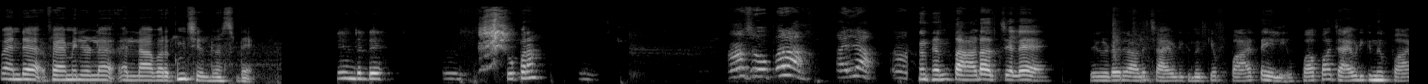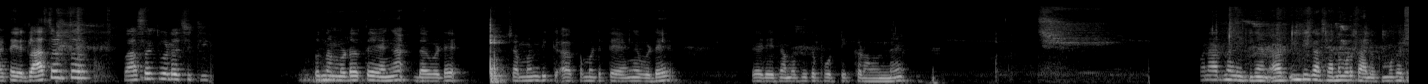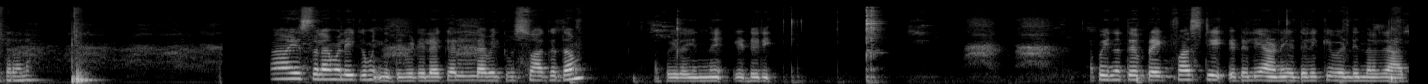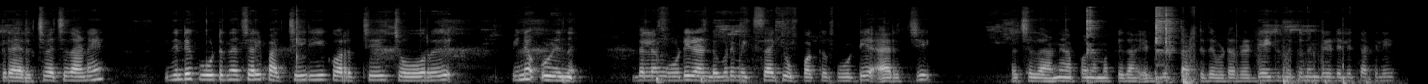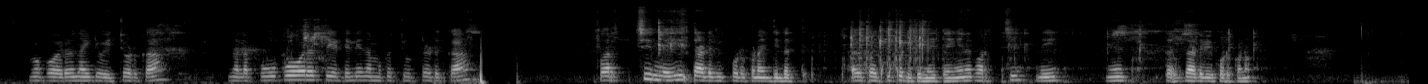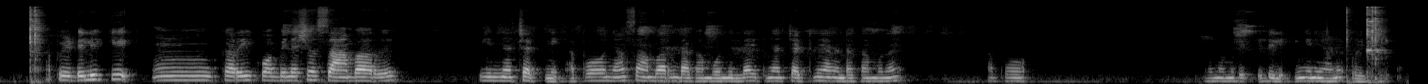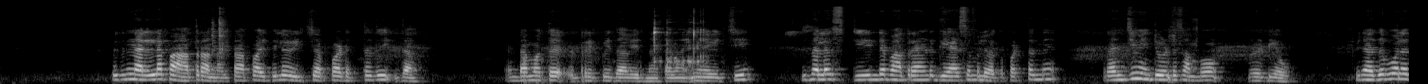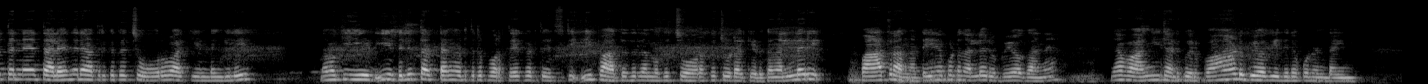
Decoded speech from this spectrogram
ഇപ്പം എന്റെ ഫാമിലിയുള്ള എല്ലാവർക്കും ചിൽഡ്രൻസ് ഡേ എന്തുണ്ട്? സൂപ്പറാ? ആ സൂപ്പറാ. അല്ല ആ. താടറച്ചല്ലേ ഇവിടെ ഒരാൾ ചായ പിടിക്കുന്ന നോക്കിയ പാട്ടയിൽ ഉപ്പാപ്പ ചായ കുടിക്കുന്നു പാട്ടയിൽ ഗ്ലാസ് എടുത്തു? ഗ്ലാസ് ഒക്കെ ഇവിടെ വെച്ചിട്ട്. അപ്പം നമ്മുടെ തേങ്ങ ഇതവിടെ ചമ്മന്തി ആക്കാൻ വേണ്ടി തേങ്ങ ഇവിടെ റെഡി നമുക്കിത് പൊട്ടിക്കണം ഒന്ന്. ഓനാടുന്ന നിൽക്കുന്ന ഇന്ത്യ കാശാണ് നമ്മൾ താലൂക്ക്. നമുക്ക് എടുത്തരാലോ ഹായ് അസ്സാം വലൈക്കും ഇന്നത്തെ വീഡിയോയിലേക്ക് എല്ലാവർക്കും സ്വാഗതം. അപ്പോൾ ഇതാ ഇന്ന് ഇഡലി. അപ്പോൾ ഇന്നത്തെ ബ്രേക്ക്ഫാസ്റ്റ് ഇഡലിയാണ്. ഇഡലിക്ക് വേണ്ടി ഇന്നലെ രാത്രി അരച്ച് വെച്ചതാണ്. ഇതിന്റെ കൂട്ടെന്ന് വെച്ചാൽ പച്ചരി കുറച്ച് ചോറ് പിന്നെ ഉഴുന്ന്. ഇതെല്ലാം കൂടി രണ്ടും കൂടി മിക്സാക്കി ഉപ്പൊക്കെ കൂട്ടി അരച്ച് വെച്ചതാണ്. അപ്പോൾ നമുക്കിതാ ഇഡലി തട്ടിത് ഇവിടെ റെഡി ആയിട്ട് നിൽക്കുന്നുണ്ട്. ഇഡലി തട്ടിൽ നമുക്ക് ഓരോന്നായിട്ട് ഒഴിച്ചു കൊടുക്കാം. നല്ല പൂ പോലത്തെ ഇഡലി നമുക്ക് ചുട്ടെടുക്കാം. കുറച്ച് നെയ്യ് തടവി കൊടുക്കണം ഇതിന്റെ അകത്ത്. അത് പറ്റി പിടിക്കുന്നിട്ട് ഇങ്ങനെ കുറച്ച് നെയ്യ് ഇങ്ങനെ തടവി കൊടുക്കണം. അപ്പോൾ ഇഡലിക്ക് കറി കോമ്പിനേഷൻ സാമ്പാർ പിന്നെ ചട്നി. അപ്പോൾ ഞാൻ സാമ്പാർ ഉണ്ടാക്കാൻ പോകുന്നില്ല. ഇപ്പം ഞാൻ ചട്നിയാണ് ഉണ്ടാക്കാൻ പോകുന്നത്. അപ്പോൾ നമ്മുടെ ഇഡലി ഇങ്ങനെയാണ് ഒഴിച്ചത് ഇത് നല്ല പാത്രമാണ് കേട്ടോ. അപ്പോൾ ഇതിലൊഴിച്ച് അപ്പോൾ അടുത്തത് ഇതാ. രണ്ടാമത്തെ ട്രിപ്പ് ഇതാ വരുന്നത് കേട്ടോ. അതാ ഇങ്ങനെ വെച്ച് ഇത് നല്ല സ്റ്റീലിന്റെ പാത്രമായതുകൊണ്ട് അമ്പലം വെക്കാം. പെട്ടെന്ന് ഒരു അഞ്ച് മിനിറ്റ് കൊണ്ട് സംഭവം റെഡിയാവും പിന്നെ അതുപോലെ തന്നെ തലേന്ന് രാത്രിക്കത്തെ ചോറ് ബാക്കിയുണ്ടെങ്കിൽ നമുക്ക് ഈ ഈ ഇഡലി തട്ടങ്ങ് എടുത്തിട്ട് പുറത്തേക്ക് എടുത്ത് വെച്ചിട്ട് ഈ പാത്രത്തിൽ നമുക്ക് ചോറൊക്കെ ചൂടാക്കി എടുക്കാം. നല്ലൊരു പാത്രമാണ് കേട്ടോ. ഇതിനെക്കൊണ്ട് നല്ലൊരു ഉപയോഗമാണ്. ഞാൻ വാങ്ങിയിട്ടാണ് എനിക്ക് ഒരുപാട് ഉപയോഗം ഇതിനെ കൊണ്ട് ഉണ്ടായിന്.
